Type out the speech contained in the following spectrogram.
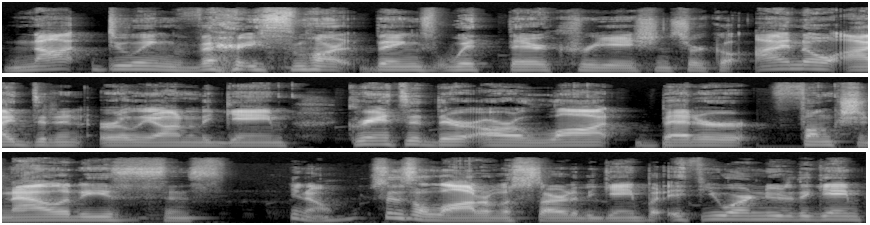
not doing very smart things with their creation circle. I know I didn't early on in the game. Granted, there are a lot better functionalities since you know, since a lot of us started the game, but if you are new to the game,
